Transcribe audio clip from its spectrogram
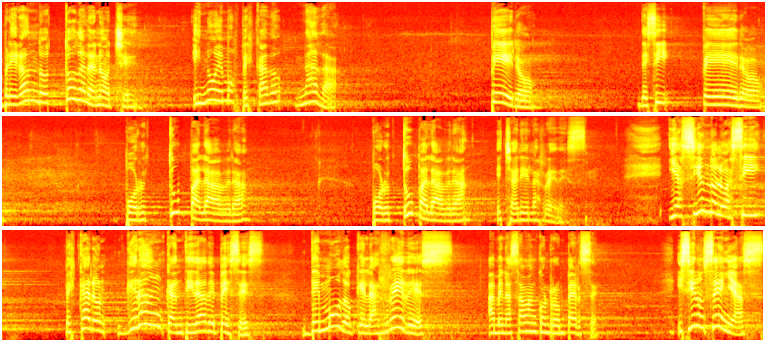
bregando toda la noche y no hemos pescado nada. Pero, decí, pero, por tu palabra, por tu palabra echaré las redes. Y haciéndolo así, pescaron gran cantidad de peces, de modo que las redes amenazaban con romperse. Hicieron señas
